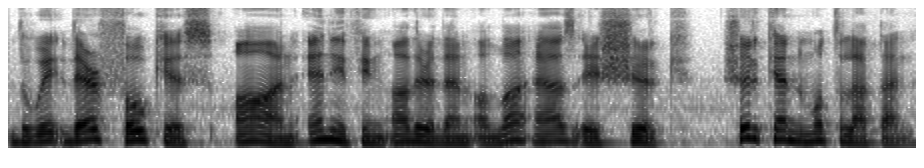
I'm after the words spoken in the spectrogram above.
the way their focus on anything other than Allah as a shirk, shirkan mutlaqan.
